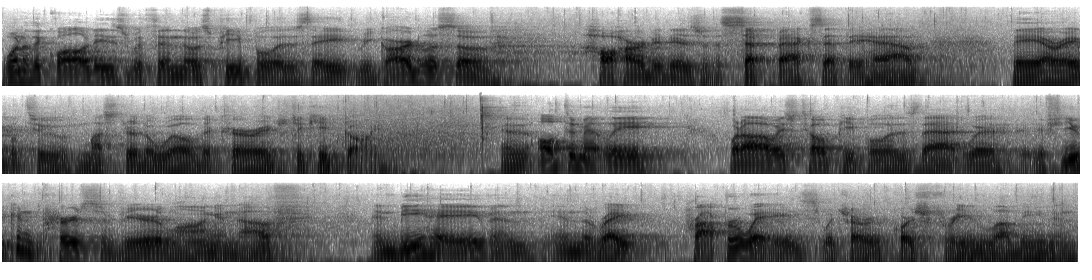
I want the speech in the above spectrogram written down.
one of the qualities within those people is they, regardless of how hard it is or the setbacks that they have, they are able to muster the will, the courage to keep going. And ultimately, what I always tell people is that with, if you can persevere long enough and behave in, in the right, proper ways, which are, of course, free and loving and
